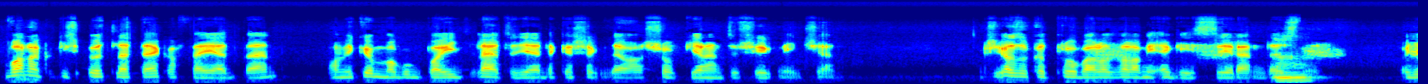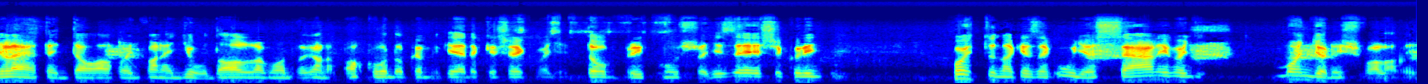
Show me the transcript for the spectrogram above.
vannak a kis ötletek a fejedben, amik önmagukban így lehet, hogy érdekesek, de olyan sok jelentőség nincsen. És azokat próbálod valami egészé rendezni. Mhm. Ugye lehet egy dal, hogy van egy jó dallamod, vagy vannak akkordok, amik érdekesek, vagy egy dob ritmus, vagy izé, és akkor így hogy tudnak ezek úgy összeállni, hogy mondjon is valamit.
